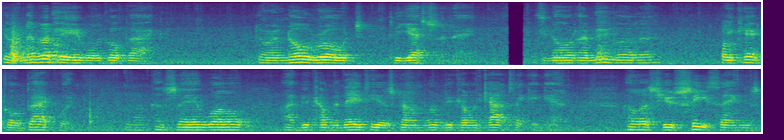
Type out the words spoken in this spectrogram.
You'll never be able to go back. There are no roads to yesterday. You know what I mean by that? You can't go backward and say, well, I become an atheist, now I'm going to become a Catholic again. Unless you see things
